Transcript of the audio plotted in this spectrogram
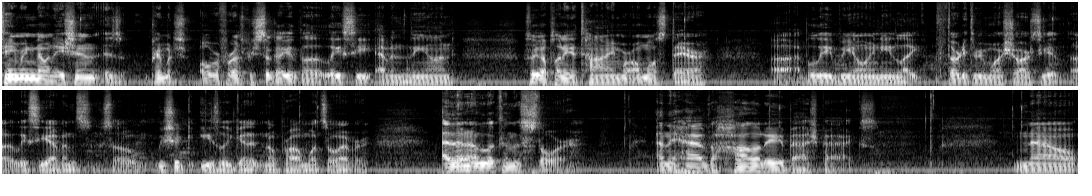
Team Ring Domination is pretty much over for us. We still gotta get the Lacey Evans Neon. Still got plenty of time. We're almost there. Uh, I believe we only need like 33 more shards to get uh, Lacey Evans, so we should easily get it, no problem whatsoever. And then I looked in the store, and they have the holiday bash packs. Now,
